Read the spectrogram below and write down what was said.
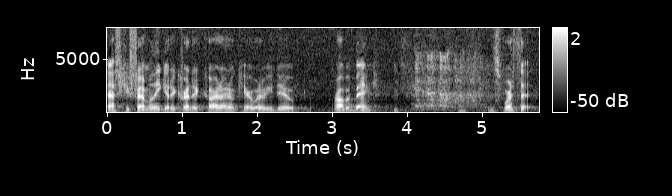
Ask your family, get a credit card, I don't care, whatever you do. Rob a bank? it's worth it.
